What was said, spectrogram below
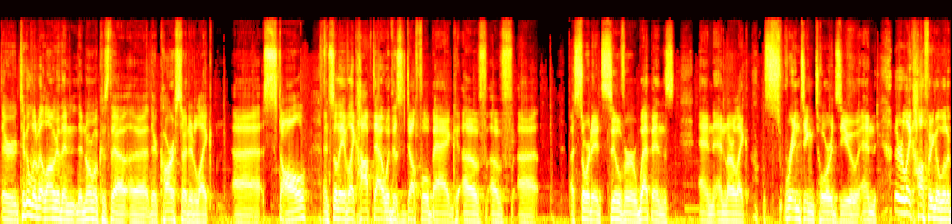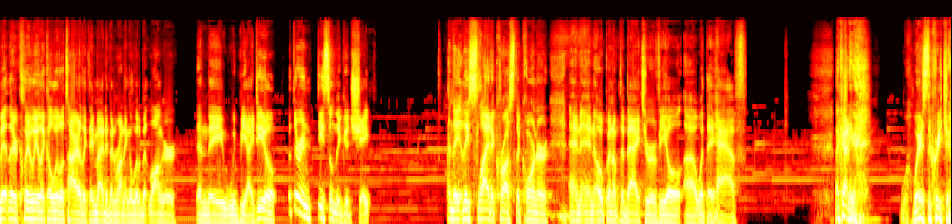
they took a little bit longer than, than normal because the uh, their car started to, like uh, stall, and so they've like hopped out with this duffel bag of of uh, assorted silver weapons, and and are like sprinting towards you, and they're like huffing a little bit. They're clearly like a little tired, like they might have been running a little bit longer than they would be ideal, but they're in decently good shape. And they, they slide across the corner and, and open up the bag to reveal uh, what they have. I got here. Where's the creature?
